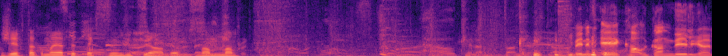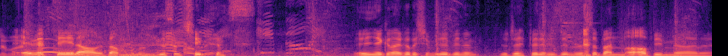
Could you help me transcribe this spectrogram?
Jeff takıma hayat etmek sizin yutuyor abi. Nam nam. Benim E kalkan değil galiba. Evet değil abi ben bunun videosunu çektim. En yakın arkadaşım bile benim rehberim izlemiyorsa ben ne yapayım yani.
